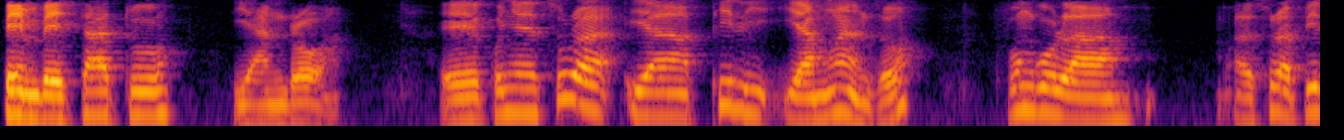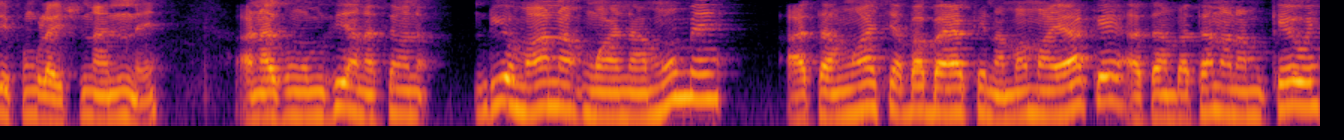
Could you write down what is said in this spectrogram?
pembe tatu ya ndoa e, kwenye sura ya pili ya mwanzo fungu la uh, sura ya pili fungu la ishirina nne anazungumzia anasema ndiyo maana mwanamume atamwacha baba yake na mama yake ataambatana na mkewe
